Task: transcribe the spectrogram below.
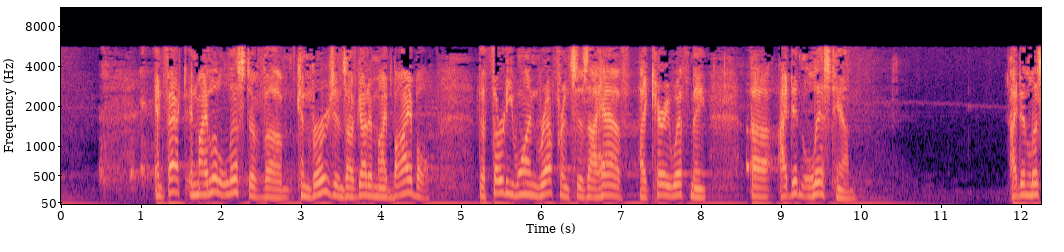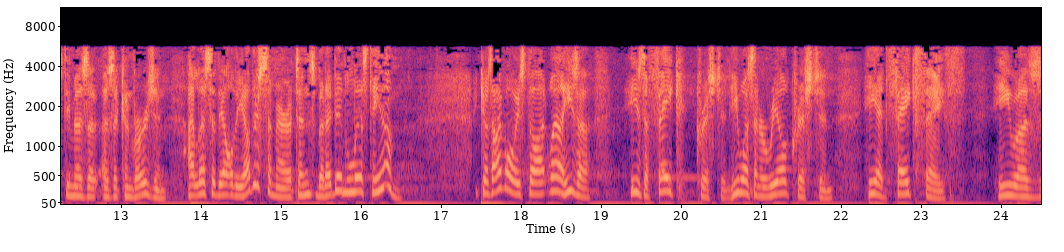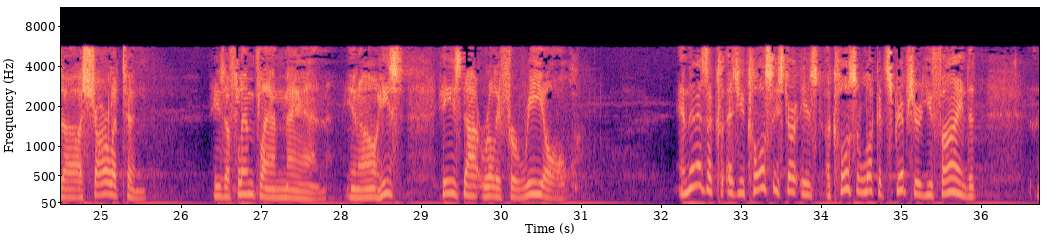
In fact, in my little list of um, conversions I've got in my Bible, the 31 references I have, I carry with me, uh, I didn't list him. I didn't list him as a, as a conversion. I listed all the other Samaritans, but I didn't list him. Because I've always thought, well, he's a he's a fake Christian. He wasn't a real Christian. He had fake faith. He was a charlatan. He's a flim flam man. You know, he's he's not really for real. And then as a, as you closely start a closer look at Scripture, you find that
